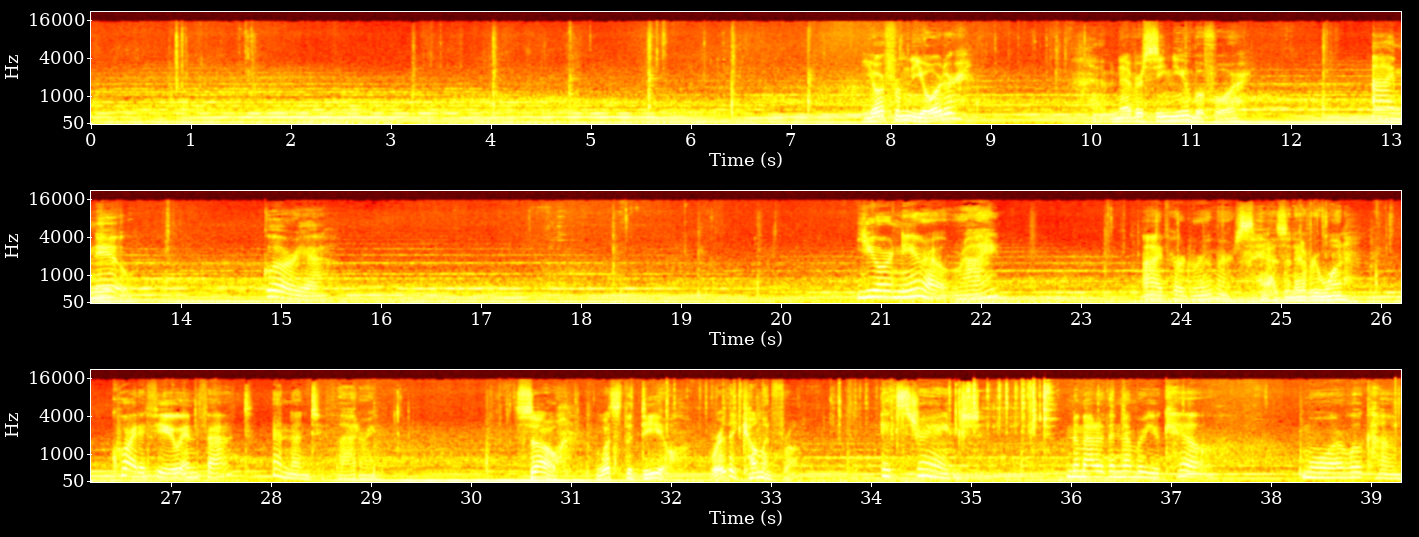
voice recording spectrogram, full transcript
You're from the Order? I've never seen you before. I'm new. Gloria. You're Nero, right? I've heard rumors. Hasn't everyone? Quite a few, in fact, and none too flattering. So, what's the deal? Where are they coming from? It's strange. No matter the number you kill, more will come.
